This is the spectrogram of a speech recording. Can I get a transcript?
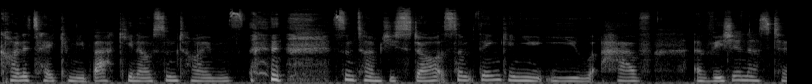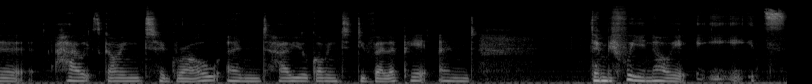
kind of taken me back you know sometimes sometimes you start something and you you have a vision as to how it's going to grow and how you're going to develop it and then before you know it, it's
